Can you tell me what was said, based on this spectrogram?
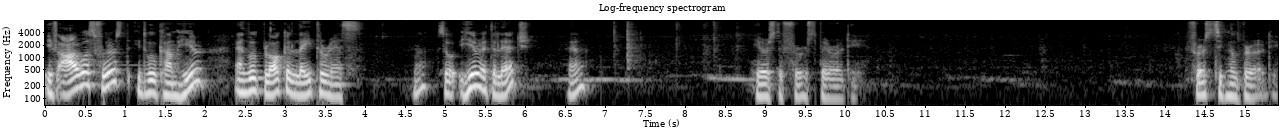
If R was first it will come here and will block a later S. So here at the latch here's the first priority. First signal priority.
